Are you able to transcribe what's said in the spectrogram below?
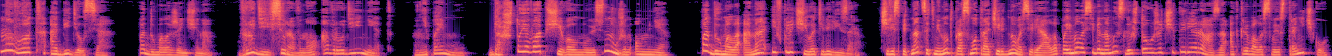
«Ну вот, обиделся», — подумала женщина. «Вроде и все равно, а вроде и нет. Не пойму. Да что я вообще волнуюсь, нужен он мне?» Подумала она и включила телевизор. Через 15 минут просмотра очередного сериала поймала себя на мысли, что уже четыре раза открывала свою страничку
